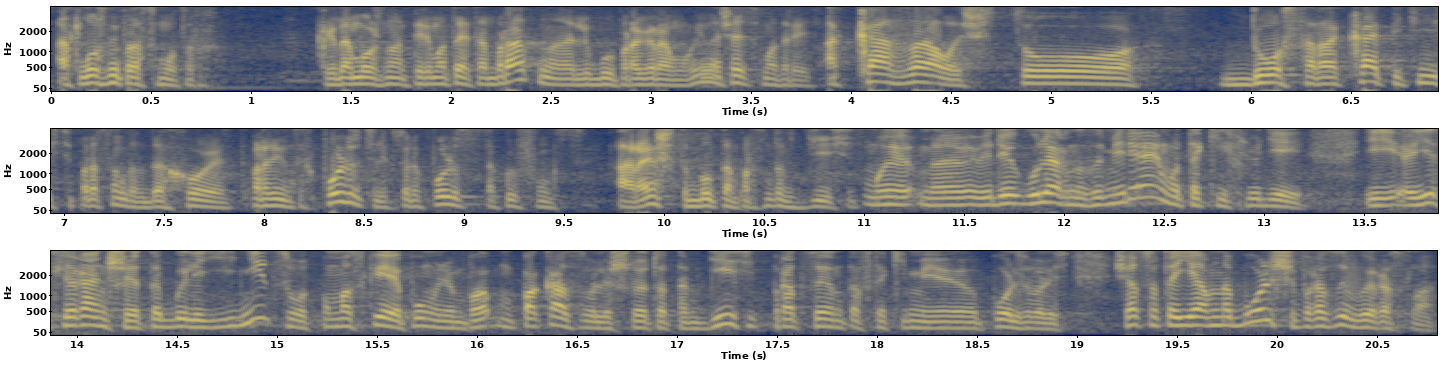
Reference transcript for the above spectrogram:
отложенный просмотр. когда можно перемотать обратно любую программу и начать смотреть. Оказалось, что до 40-50% доходит продвинутых пользователей, которые пользуются такой функцией. А раньше это было там процентов 10. Мы э, регулярно замеряем вот таких людей. И если раньше это были единицы, вот по Москве, я помню, мы показывали, что это там 10% такими пользовались. Сейчас это явно больше, в разы выросло.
